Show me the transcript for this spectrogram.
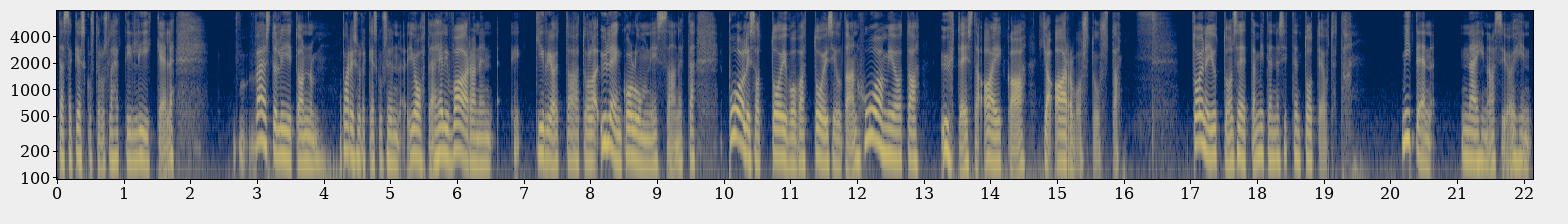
tässä keskustelussa lähdettiin liikkeelle. Väestöliiton parisuhdekeskuksen johtaja Heli Vaaranen kirjoittaa tuolla Ylen kolumnissaan, että puolisot toivovat toisiltaan huomiota, yhteistä aikaa ja arvostusta. Toinen juttu on se, että miten ne sitten toteutetaan. Miten näihin asioihin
